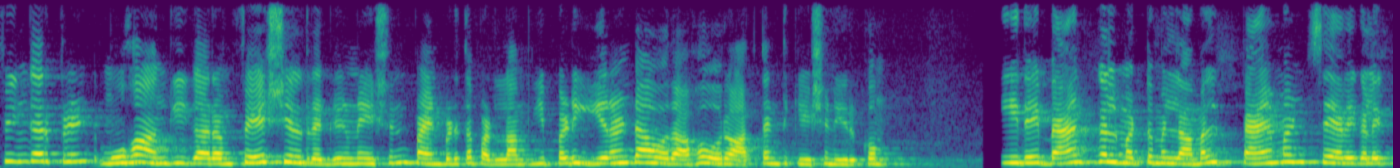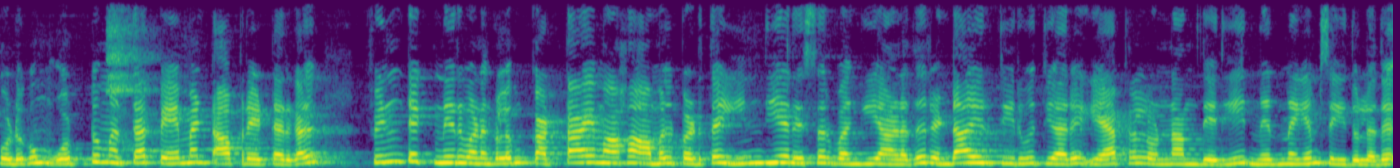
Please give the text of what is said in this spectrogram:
ஃபிங்கர் பிரிண்ட் முக அங்கீகாரம் ஃபேஷியல் ரெகக்னேஷன் பயன்படுத்தப்படலாம். இப்படி இரண்டாவதாக ஒரு அத்தன்டிகேஷன் இருக்கும். இதை பேங்குகள் மட்டுமில்லாமல் பேமெண்ட் சேவைகளை கொடுக்கும் ஒட்டுமொத்த பேமெண்ட் ஆப்ரேட்டர்கள் ஃபின்டெக் நிறுவனங்களும் கட்டாயமாக அமல்படுத்த இந்திய ரிசர்வ் வங்கியானது ரெண்டாயிரத்தி இருபத்தி ஆறு ஏப்ரல் ஒன்றாம் தேதியை நிர்ணயம் செய்துள்ளது.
